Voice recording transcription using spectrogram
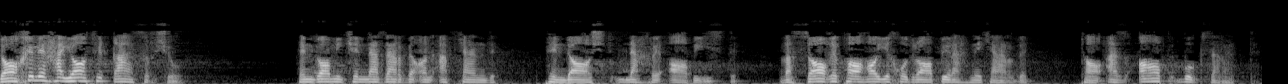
داخل حیات قصر شو. هنگامی که نظر به آن افکند پنداشت نهر آبی است و ساق پاهای خود را برهنه کرد تا از آب بگذرد.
